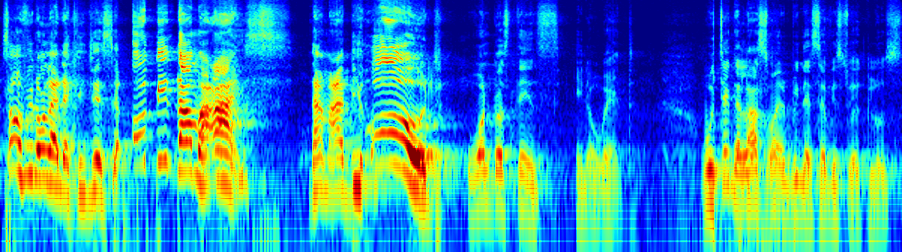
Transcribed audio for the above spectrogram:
Some of you don't like the King James. Say, Open down my eyes that I behold wondrous things in your word. We'll take the last one and bring the service to a close.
